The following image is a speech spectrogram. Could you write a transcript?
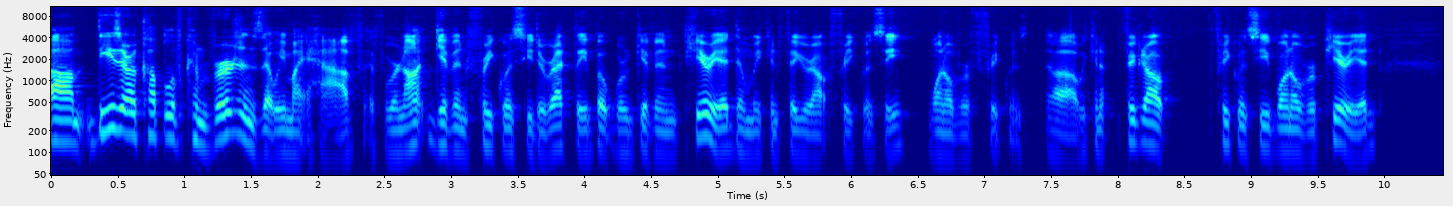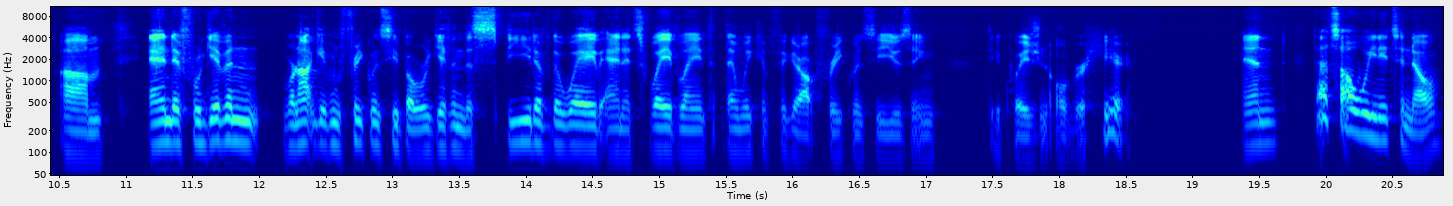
um, these are a couple of conversions that we might have. If we're not given frequency directly, but we're given period, then we can figure out frequency, 1 over frequency. Uh, we can figure out frequency 1 over period. Um, and if we're given, we're not given frequency, but we're given the speed of the wave and its wavelength, then we can figure out frequency using the equation over here. And that's all we need to know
